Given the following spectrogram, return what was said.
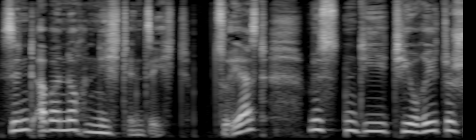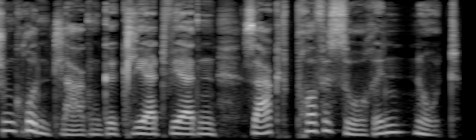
sind aber noch nicht in Sicht. Zuerst müssten die theoretischen Grundlagen geklärt werden, sagt Professorin Not.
